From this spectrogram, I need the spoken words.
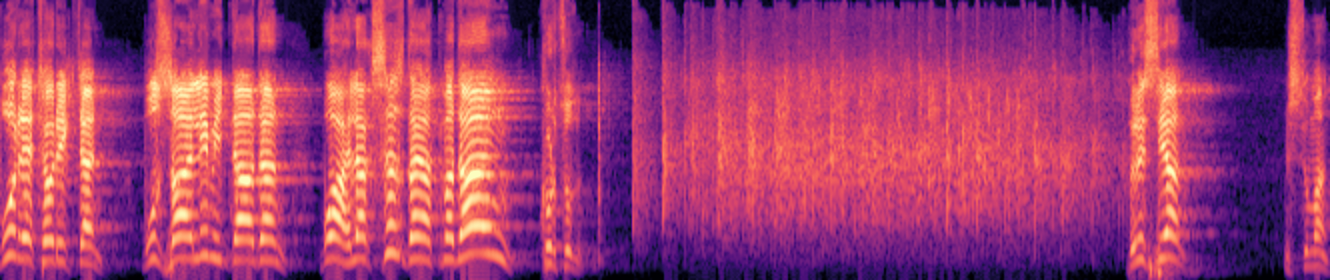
bu retorikten, bu zalim iddiadan, bu ahlaksız dayatmadan kurtulun. Hristiyan, Müslüman,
